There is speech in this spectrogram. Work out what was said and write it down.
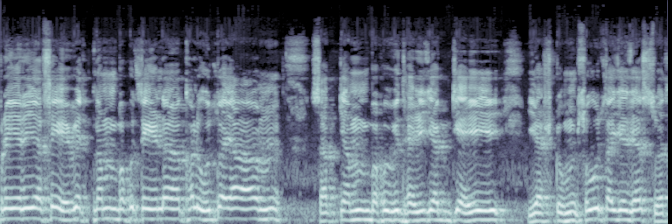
प्रेरयसे वित्तम बहुतेन खलु तया सत्यम बहुविधर्यज्ञ यष्टुम सूत यजस्वत।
